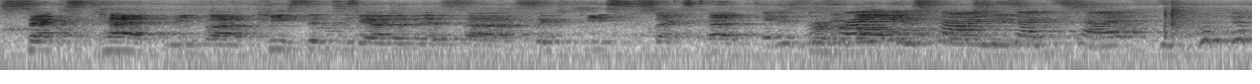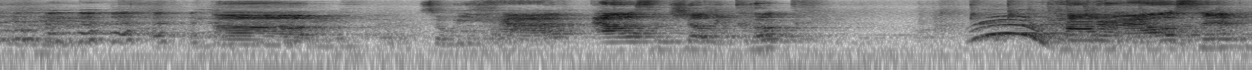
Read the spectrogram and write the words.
sextet. We've uh, pieced it together, this uh, six-piece sextet. It is the for Vivaldi's Four Frankenstein sextet. Um, so we have Allison Selby Cook, Woo! Connor Allison,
